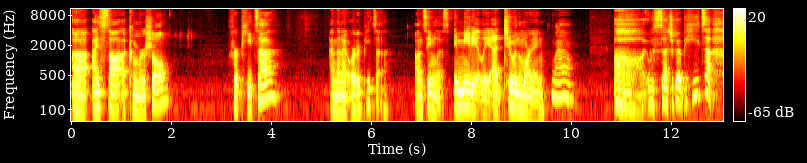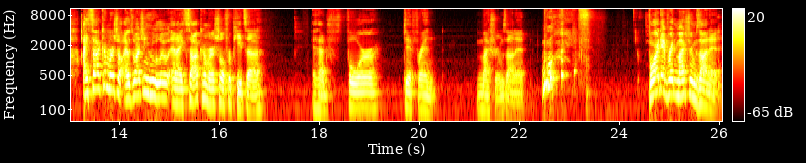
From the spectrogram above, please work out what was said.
Uh, I saw a commercial for pizza, and then I ordered pizza on Seamless immediately at two in the morning. Wow. Oh, it was such a good pizza. I saw a commercial. I was watching Hulu and I saw a commercial for pizza. It had four different mushrooms on it. What? Four different mushrooms on it.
